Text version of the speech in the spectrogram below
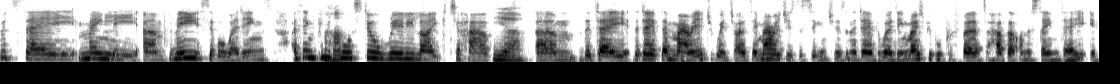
would say mainly um, for me civil weddings. I think uh-huh. people uh-huh. still really like to have yeah um, the day the day of their marriage, which I'd say marriage is the signatures, and the day of the wedding. Most people prefer to have that on the same day if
